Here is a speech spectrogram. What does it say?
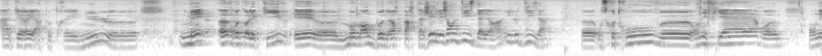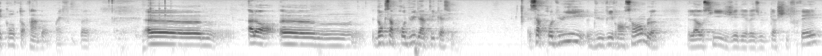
intérêt à peu près nul, mais œuvre collective et euh, moment de bonheur partagé. Les gens le disent d'ailleurs, hein, ils le disent. Hein. Euh, on se retrouve, euh, on est fier, on est content. Enfin bon, bref. Alors, donc ça produit de l'implication. Ça produit du vivre ensemble. Là aussi, j'ai des résultats chiffrés.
